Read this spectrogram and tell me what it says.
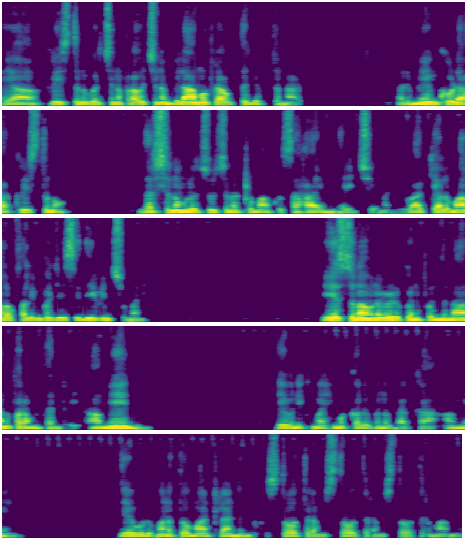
అయ్యా క్రీస్తును గురించిన ప్రవచనం బిలాము ప్రవక్త చెప్తున్నాడు. మరి మేము కూడా క్రీస్తును దర్శనంలో చూసినట్లు మాకు సహాయం దయచేయమని వాక్యాలు మాలో ఫలింపజేసి దీవించుమని ఏసునామన వేడుకొని పొందినాను పరమ తండ్రి. ఆమెన్. దేవునికి మహిమ కలుగును గాక. ఆమెన్. దేవుడు మనతో మాట్లాడినందుకు స్తోత్రం స్తోత్రం స్తోత్రం. ఆమె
